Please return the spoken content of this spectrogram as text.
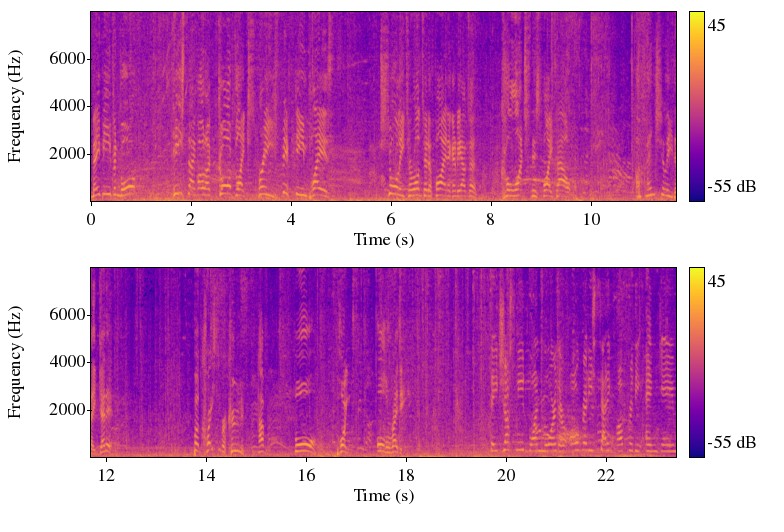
maybe even more. Heesang on a godlike spree, 15 players. Surely Toronto Defiant are going to be able to clutch this fight out. Eventually they get it. But Crazy Raccoon have four points already. They just need one more. They're already setting up for the end game.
